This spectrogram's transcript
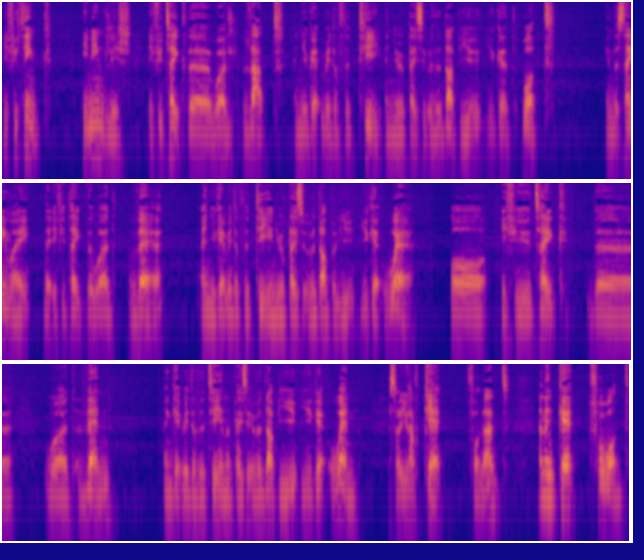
If you think in English, if you take the word that and you get rid of the T and you replace it with a W, you get what? In the same way that if you take the word there and you get rid of the T and you replace it with a W, you get where. Or if you take the word then and get rid of the T and replace it with a W, you get when. So you have que for that, and then que for what?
